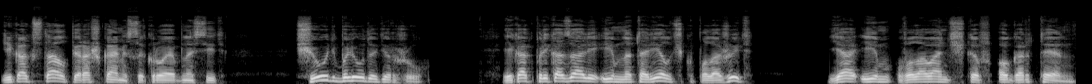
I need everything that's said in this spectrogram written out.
И как стал пирожками с икрой обносить, чуть блюдо держу. И как приказали им на тарелочку положить, я им волованчиков огартен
